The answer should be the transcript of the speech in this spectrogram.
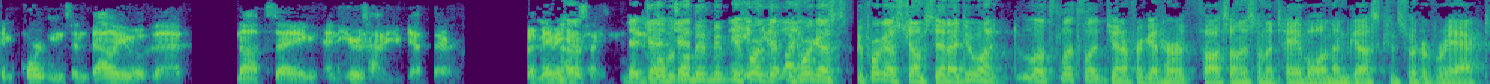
importance and value of that, not saying, and here's how you get there. But maybe uh, Gus. Has, well, well, before before Gus before Gus jumps in, I do want let's let's let Jennifer get her thoughts on this on the table, and then Gus can sort of react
